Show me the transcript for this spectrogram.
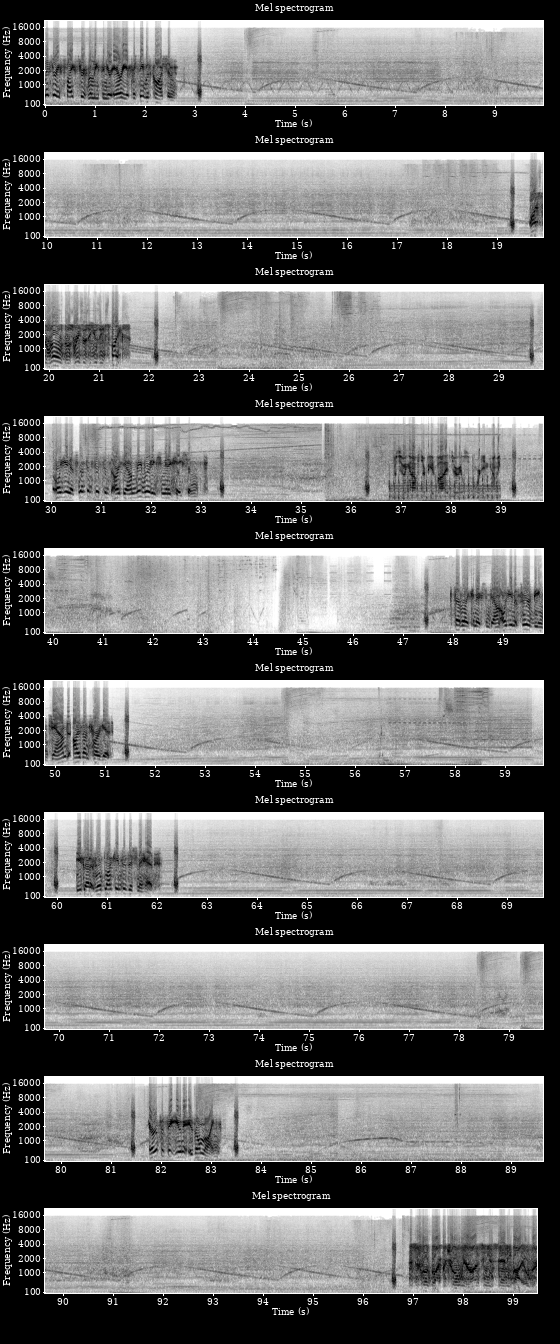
monitoring spike strip release in your area. Proceed with caution. Watch the road. Those racers are using spikes. Units, weapon systems are down. Rerouting communications. Pursuing officer, be advised, aerial support incoming. Satellite connection down. All units, we are being jammed. Eyes on target. You got it. Roadblock in position ahead. Air pursuit unit is online. This is Roadblock Patrol. We are on scene and standing by. Over.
